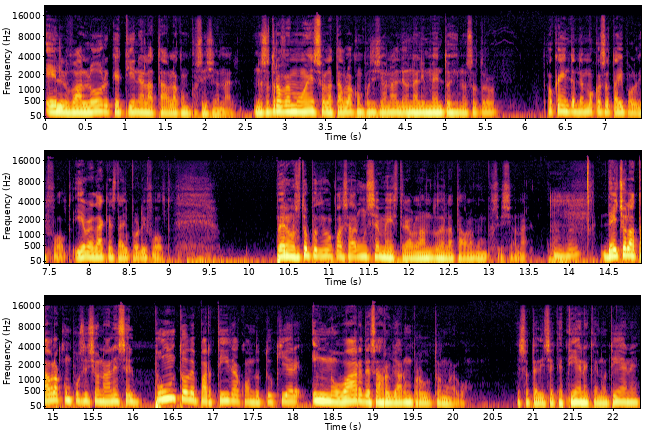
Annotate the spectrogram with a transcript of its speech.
el valor que tiene la tabla composicional. Nosotros vemos eso, la tabla composicional de un alimento y nosotros, ok, entendemos que eso está ahí por default. Y es verdad que está ahí por default. Pero nosotros pudimos pasar un semestre hablando de la tabla composicional. De hecho, la tabla composicional es el punto de partida cuando tú quieres innovar, desarrollar un producto nuevo. Eso te dice qué tiene, qué no tiene,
